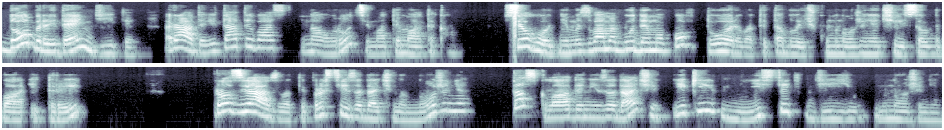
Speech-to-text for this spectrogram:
Добрий день, діти! Рада вітати вас на уроці математика. Сьогодні ми з вами будемо повторювати табличку множення чисел 2 і 3, розв'язувати прості задачі на множення та складені задачі, які містять дію множення.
